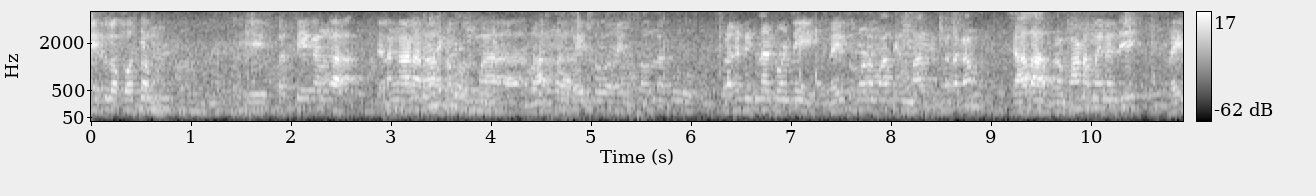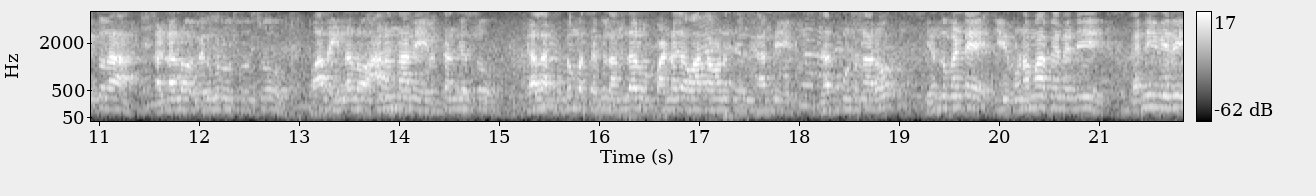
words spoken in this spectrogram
రైతుల కోసం ఈ ప్రత్యేకంగా తెలంగాణ రాష్ట్ర రాష్ట్ర రైతు రైతు సోదరులకు ప్రకటించినటువంటి రైతు రుణమాఫీ మాఫీ పథకం చాలా బ్రహ్మాండమైనది. రైతుల కళ్ళల్లో వెలుగులు చూస్తూ వాళ్ళ ఇళ్ళలో ఆనందాన్ని వ్యక్తం చేస్తూ ఇలా కుటుంబ సభ్యులందరూ పండగ వాతావరణాన్ని జరుపుకుంటున్నారు. ఎందుకంటే ఈ రుణమాఫీ అనేది కనీ విని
